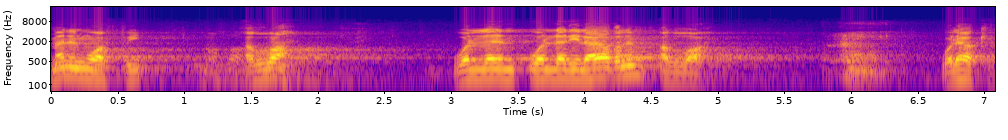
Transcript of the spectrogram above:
من الموفي؟ الله. والذي لا يظلم الله. ولكن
